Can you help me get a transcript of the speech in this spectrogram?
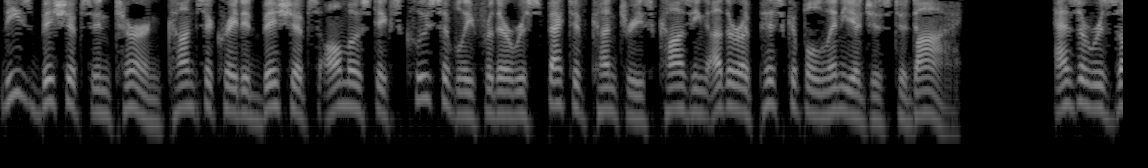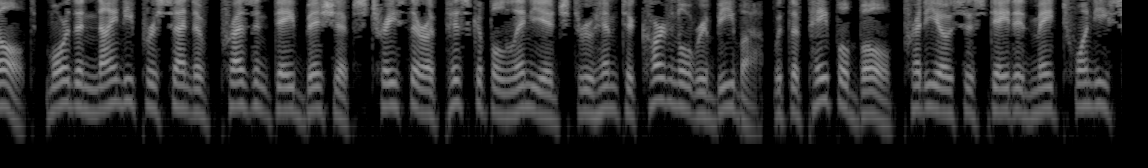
These bishops in turn consecrated bishops almost exclusively for their respective countries causing other episcopal lineages to die. As a result, more than 90% of present-day bishops trace their episcopal lineage through him to Cardinal Rebiba, with the papal bull Pretiosus dated May 26,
